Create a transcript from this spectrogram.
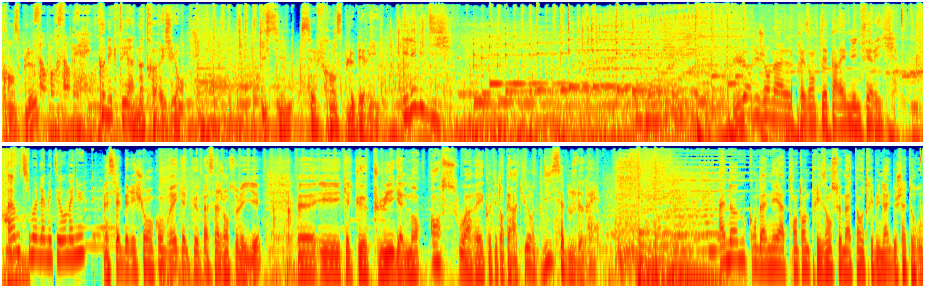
France Bleu, 100% Berry. connecté à notre région. Ici, c'est France Bleu Berry. Il est midi. L'heure du journal présenté par Emeline Ferry. Un petit mot de la météo, Manu Un ciel berrichon encombré, quelques passages ensoleillés euh, et quelques pluies également en soirée. Côté température, 10 à 12 degrés. Un homme condamné à 30 ans de prison ce matin au tribunal de Châteauroux.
